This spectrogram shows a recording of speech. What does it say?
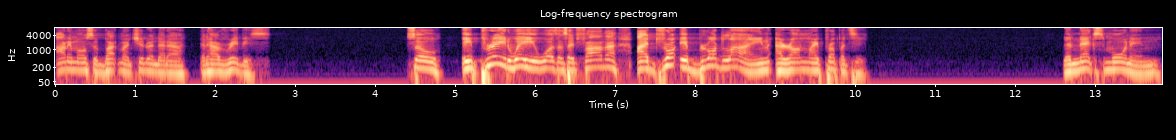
animals to bite my children that are that have rabies." So he prayed where he was and said, "Father, I draw a bloodline around my property." The next morning,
